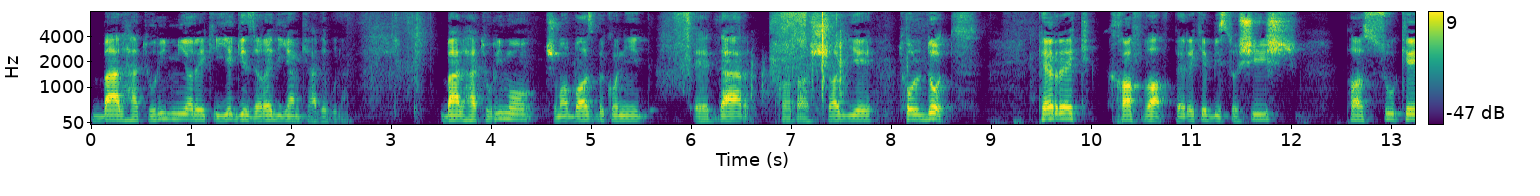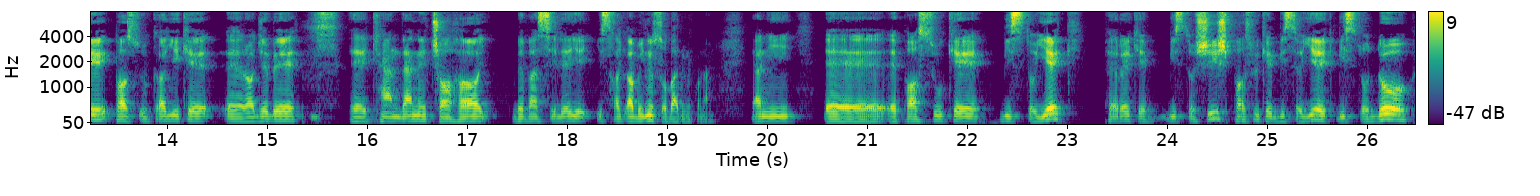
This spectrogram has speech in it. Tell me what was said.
بلحتوری میاره که یه گزارای دیگه هم کرده بودن. بلحتوری مو شما باز بکنید در پاراشای تولدوت. پرک خافواف پرک 26 پاسوک پاسوکایی که راجع به کندن چاهای به وسیله اسحاق آبینو صحبت می‌کنن یعنی پاسوک 21 پرک 26 پاسوک 21 22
